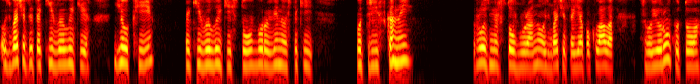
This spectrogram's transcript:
Ось бачите, такі великі гілки, такий великий стовбур, він ось такий потрісканий. Розмір стовбура, ну ось бачите, я поклала свою руку, то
